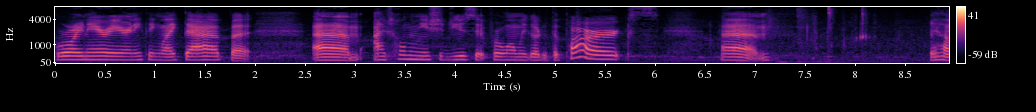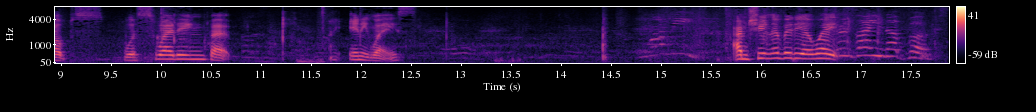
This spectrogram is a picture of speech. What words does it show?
groin area or anything like that, but um, I told him you should use it for when we go to the parks. Um, it helps with sweating, but anyways. Mommy, I'm shooting a video. Wait. There's lightning up bugs.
